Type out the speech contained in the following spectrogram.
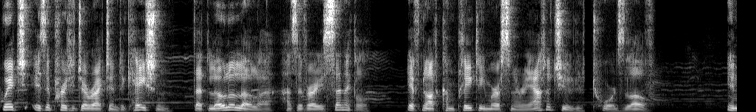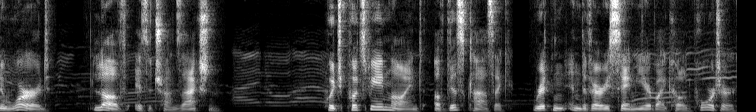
Which is a pretty direct indication that Lola Lola has a very cynical, if not completely mercenary attitude towards love. In a word, love is a transaction. Which puts me in mind of this classic, written in the very same year by Cole Porter,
